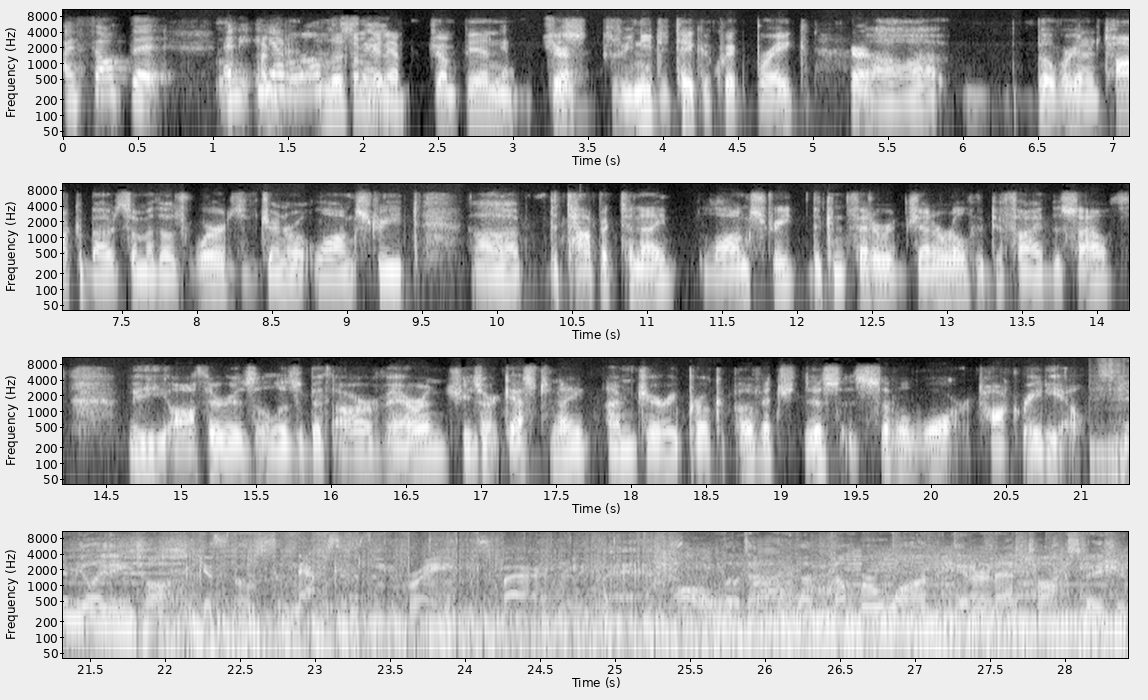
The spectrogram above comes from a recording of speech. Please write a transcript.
I felt that, and he had a lot. Listen, I'm going to have to jump in yeah, just because sure. we need to take a quick break. Sure. Uh, but we're going to talk about some of those words of General Longstreet. Uh, the topic tonight Longstreet, the Confederate general who defied the South. The author is Elizabeth R. Varon. She's our guest tonight. I'm Jerry Prokopowicz. This is Civil War Talk Radio. Stimulating talk gets those synapses in the brain firing really fast. All the time. The number one internet talk station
